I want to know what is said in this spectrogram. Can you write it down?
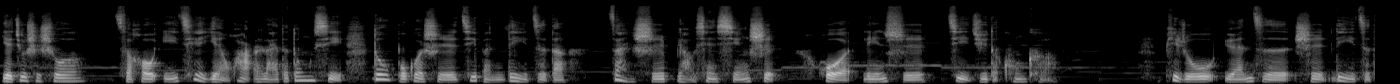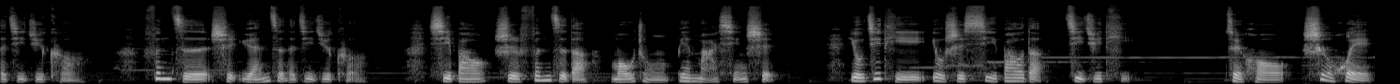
也就是说，此后一切演化而来的东西都不过是基本粒子的暂时表现形式或临时寄居的空壳。譬如，原子是粒子的寄居壳。分子是原子的寄居壳，细胞是分子的某种编码形式，有机体又是细胞的寄居体，最后社会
